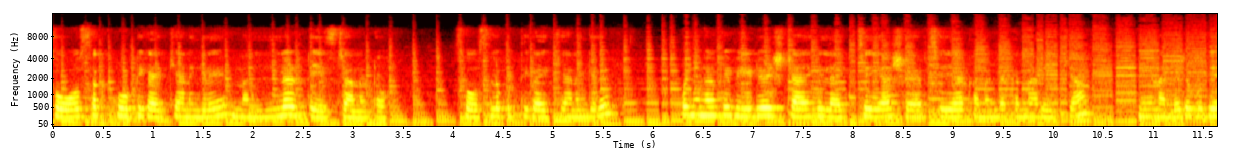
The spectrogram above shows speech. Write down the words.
സോസൊക്കെ കൂട്ടി കഴിക്കുകയാണെങ്കിൽ നല്ല ടേസ്റ്റാണ് കേട്ടോ. സോസിൽ കുത്തി കഴിക്കുകയാണെങ്കിൽ അപ്പോൾ നിങ്ങൾക്ക് വീഡിയോ ഇഷ്ടമായെങ്കിൽ ലൈക്ക് ചെയ്യുക ഷെയർ ചെയ്യുക കമന്റൊക്കെ ഒന്ന് അറിയിക്കുക. ഇനി നല്ലൊരു പുതിയ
